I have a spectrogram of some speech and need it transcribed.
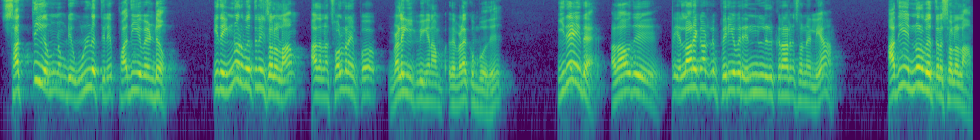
சத்தியம் நம்முடைய உள்ளத்திலே பதிய வேண்டும். இதை இன்னொரு விதத்திலையும் சொல்லலாம். அதை நான் சொல்கிறேன் இப்போ விளங்கிக்குவீங்க நான் இதை விளக்கும்போது. இதே இதை அதாவது எல்லாரை காட்டிலும் பெரியவர் என்னில் இருக்கிறாருன்னு சொன்னேன் இல்லையா? அதையே இன்னொரு விதத்தில் சொல்லலாம்.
